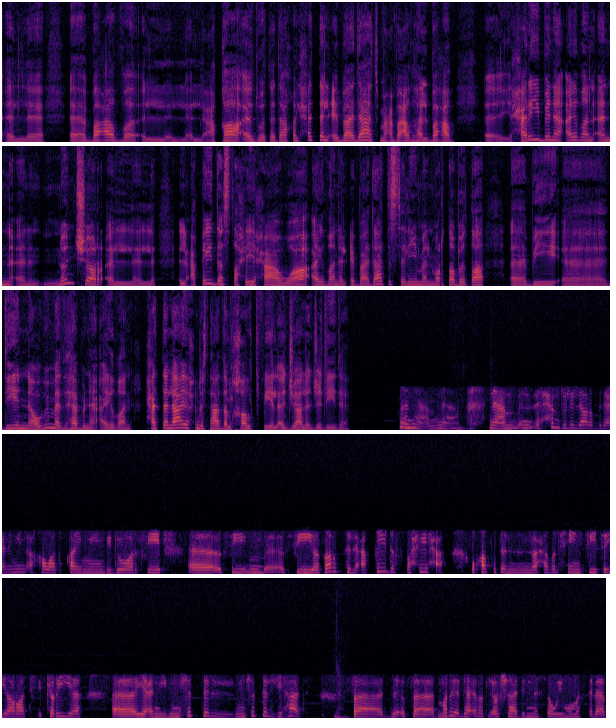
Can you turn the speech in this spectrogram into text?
آه، بعض العقائد وتداخل حتى العبادات مع بعضها البعض آه، حري بنا أيضا أن ننشر العقيدة الصحيحة وأيضا العبادات السليمة المرتبطة آه، بديننا وبمذهبنا أيضا حتى لا يحدث هذا الخلط في الأجيال الجديدة. نعم نعم. نعم. الحمد لله رب العالمين. الأخوات قايمين بدور في آه، في في غرس العقيدة الصحيحة وخاصة نلاحظ الحين في تيارات فكرية آه، يعني من شتى من شتى الجهات. نعم. فمر دائرة الإرشاد النسوي ممثلة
